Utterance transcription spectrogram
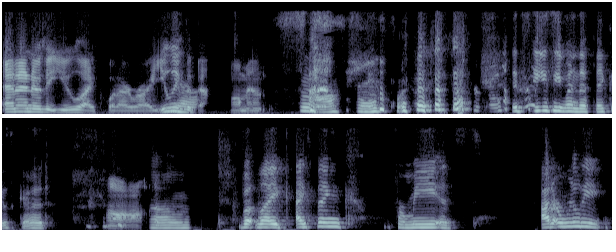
and i know that you like what i write. You leave the best comments. It's easy when the fic is good. Um, but like I think for me, it's I don't really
